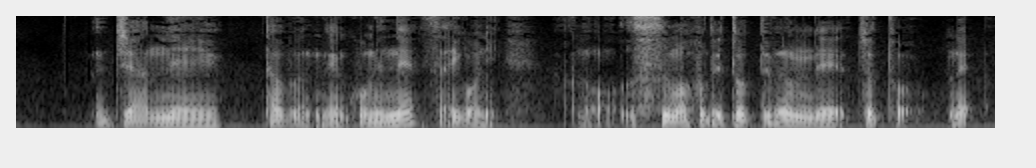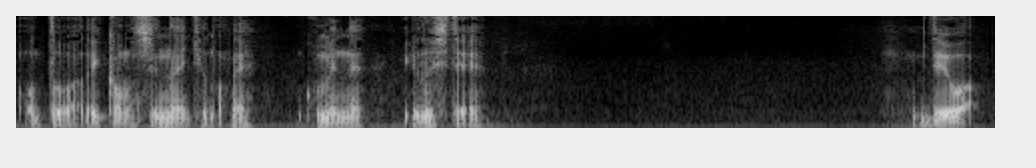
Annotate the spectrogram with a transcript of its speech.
じゃあね、多分ね、ごめんね、最後に。あの、スマホで撮ってるんで、ちょっとね、音悪いかもしれないけどね。ごめんね、許して。では。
